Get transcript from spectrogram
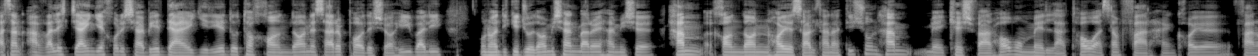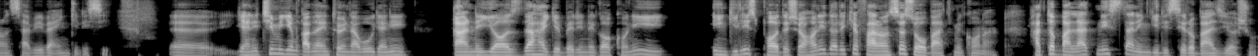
اصلا اولش جنگ خود شبیه درگیری دو تا خاندان سر پادشاهی ولی اونها دیگه جدا میشن برای همیشه. هم خاندان سلطنتیشون هم کشورها و ملتها و اصلا فرهنگ های فرانسوی و انگلیسی. یعنی چی میگیم قبلا اینطوری نبود؟ یعنی قرن 11 اگه بری نگاه کنی انگلیس پادشاهانی داره که فرانسه صحبت می‌کنن. حتی بلد نیستن انگلیسی رو بعضیاشون.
